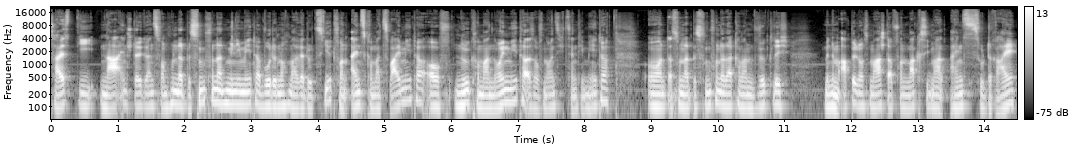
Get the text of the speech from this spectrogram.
Das heißt, die Naheinstellgrenze vom 100 bis 500 mm wurde nochmal reduziert von 1,2 Meter auf 0,9 Meter, also auf 90 Zentimeter. Und das 100 bis 500er kann man wirklich mit einem Abbildungsmaßstab von maximal 1 zu 3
